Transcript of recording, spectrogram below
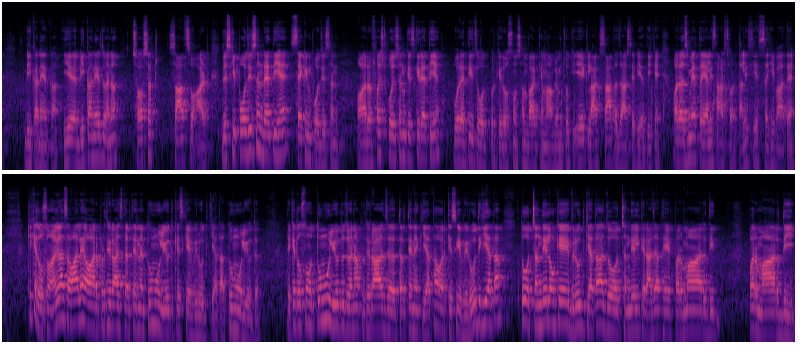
बीकानेर का। ये बीकानेर जो है ना चौंसठ सात सौ आठ, जिसकी पोजीशन रहती है सेकंड पोजीशन। और फ़र्स्ट पोजीशन किसकी रहती है? वो रहती है जोधपुर के दोस्तों संभाग के मामले में, जो कि एक लाख सात हज़ार से भी अधिक है। और अजमेर तैयलीस आठ सौ अड़तालीस, ये सही बात है। ठीक है दोस्तों, अगला सवाल है और पृथ्वीराज तरते ने तुमुल युद्ध किसके विरुद्ध किया था? तुमूल युद्ध। देखिए दोस्तों, तुमुल युद्ध जो है ना पृथ्वीराज तरते ने किया था और किसके विरुद्ध किया था? तो चंदेलों के विरुद्ध किया था, जो चंदेल के राजा थे परमारदी परमारदी,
